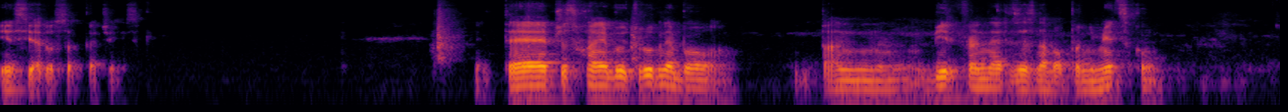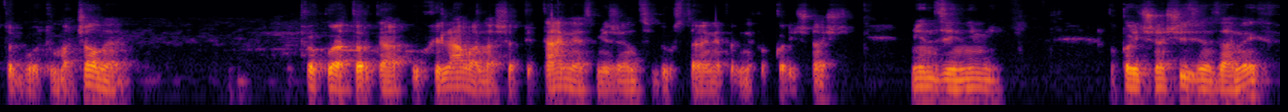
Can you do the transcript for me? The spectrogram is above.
jest Jarosław Kaczyński. Te przesłuchania były trudne, bo pan Birkfelner zeznawał po niemiecku. To było tłumaczone. Prokuratorka uchylała nasze pytania zmierzające do ustalenia pewnych okoliczności, między innymi okoliczności związanych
